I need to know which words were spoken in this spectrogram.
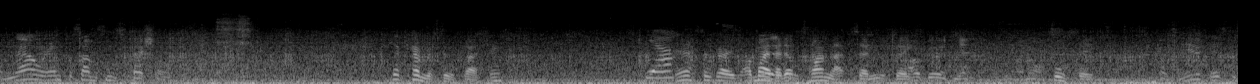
and now we're in for something special. Is that camera still flashing? Yeah. Yeah, still great. I might have had it on time lapse then, we'll see. Oh good, yeah. Not? We'll see. Because here is the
